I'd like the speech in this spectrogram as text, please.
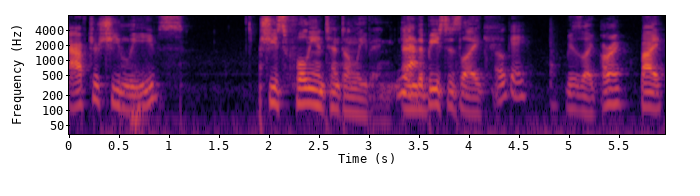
after she leaves she's fully intent on leaving Yeah. and the Beast is like Okay. He's like, all right, bye.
